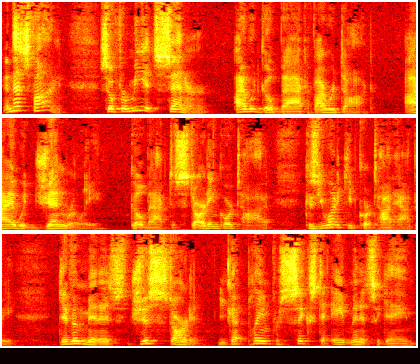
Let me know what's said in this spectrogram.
And that's fine. So for me at center, I would go back, if I were Doc, I would generally go back to starting Gortat because you want to keep Gortat happy. Give him minutes, just start him. You got playing for six to eight minutes a game,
